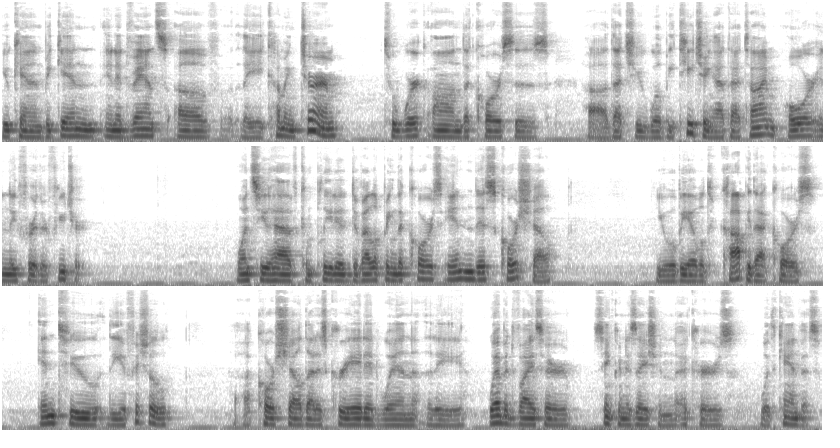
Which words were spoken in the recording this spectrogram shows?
you can begin in advance of the coming term to work on the courses uh, that you will be teaching at that time or in the further future. Once you have completed developing the course in this course shell, you will be able to copy that course into the official uh, course shell that is created when the WebAdvisor synchronization occurs with Canvas.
